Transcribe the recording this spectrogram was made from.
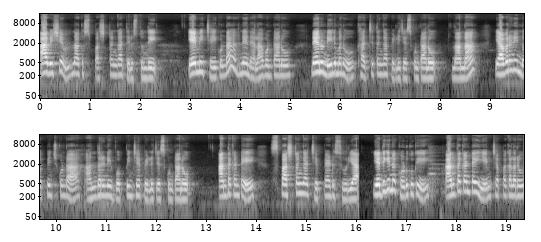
ఆ విషయం నాకు స్పష్టంగా తెలుస్తుంది. ఏమీ చేయకుండా నేను ఎలా ఉంటాను? నేను నీలిమను ఖచ్చితంగా పెళ్ళి చేసుకుంటాను. నాన్న ఎవరిని నొప్పించకుండా అందరినీ ఒప్పించే పెళ్ళి చేసుకుంటాను. అంతకంటే స్పష్టంగా చెప్పాడు సూర్య. ఎదిగిన కొడుకుకి అంతకంటే ఏం చెప్పగలరు?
